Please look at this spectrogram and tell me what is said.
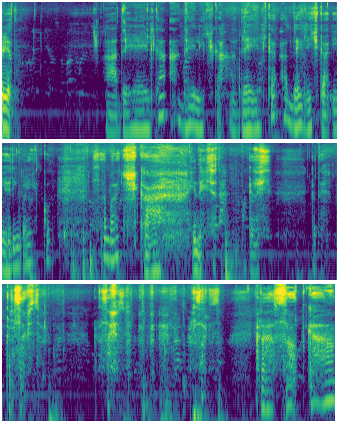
Привет. Аделька, Аделечка, Аделька, Аделечка, игривая собачка. Иди сюда, покажись. Как ты красавица. Красавица. Красавица. Красотка.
